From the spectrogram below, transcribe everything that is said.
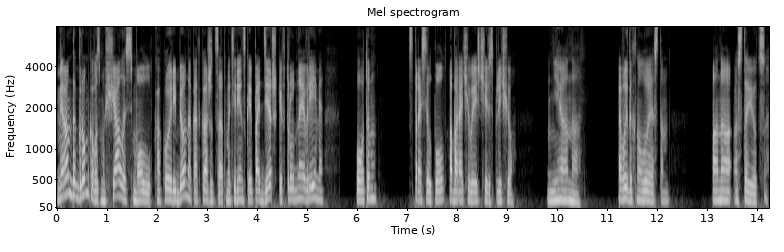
Миранда громко возмущалась, мол, какой ребенок откажется от материнской поддержки в трудное время. «Отом?» — спросил Пол, оборачиваясь через плечо. «Не она», — выдохнул Уэстон. «Она остается.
